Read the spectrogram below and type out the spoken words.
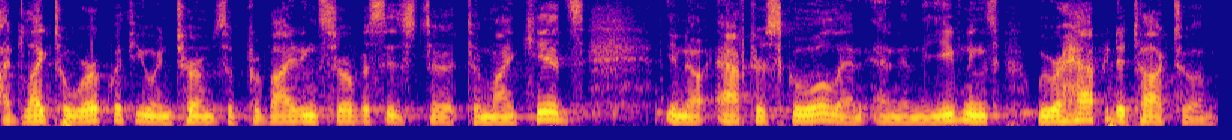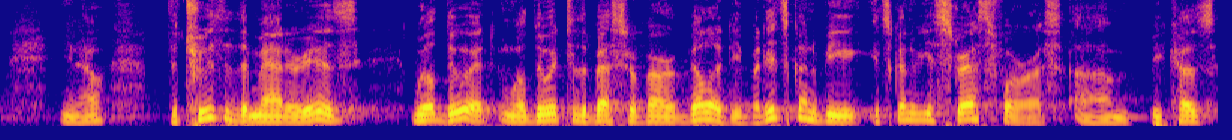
I'd like to work with you in terms of providing services to, to my kids, you know, after school and, and in the evenings, we were happy to talk to them, you know. The truth of the matter is, we'll do it, and we'll do it to the best of our ability, but it's going to be, it's going to be a stress for us, um, because,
